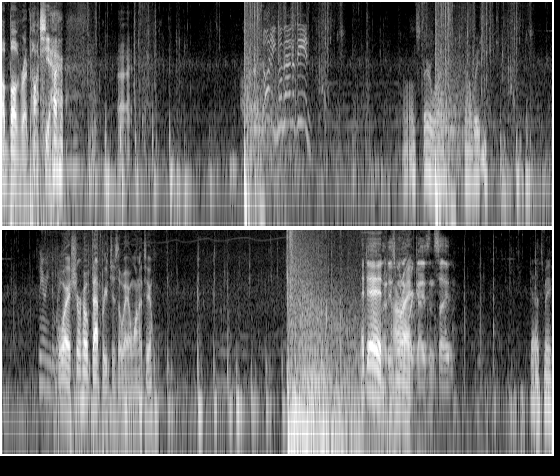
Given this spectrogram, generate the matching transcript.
Above red box, yeah. On stairwell. Just kind of waiting. Clearing the way. Boy, I sure hope that breaches the way I want it to. It did. That is All one of our guys inside. Yeah, that's me.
